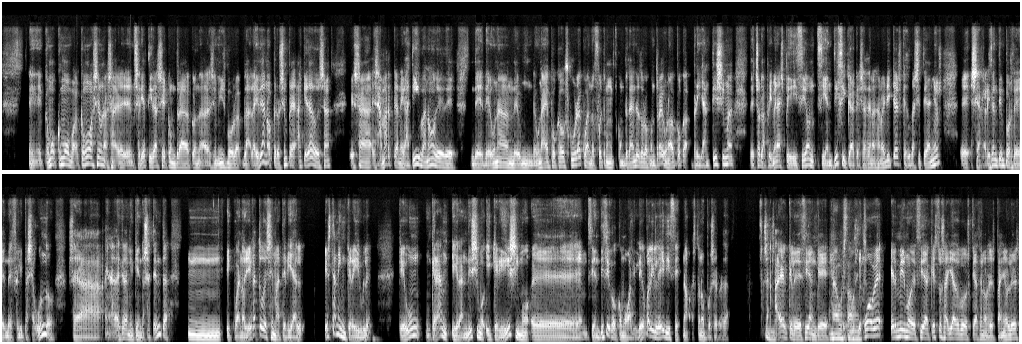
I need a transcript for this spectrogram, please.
Eh, ¿cómo, cómo, cómo, va a ser una... Eh, sería tirarse contra, sí mismo la, idea, ¿no? Pero siempre ha quedado esa, esa, esa marca negativa, ¿no? De, de, de, una, de, una, época oscura cuando fue completamente todo lo contrario, una época brillantísima. De hecho, la primera expedición científica que se hace en las Américas, que dura siete años, eh, se realiza en tiempos de, Felipe II, o sea, en la década de 1570. Mm, y cuando llega todo ese material, es tan increíble que un gran y grandísimo y queridísimo eh, científico como Galileo Galilei dice, no, esto no puede ser verdad. O sea, a él que le decían que se mueve, él mismo decía que estos hallazgos que hacen los españoles,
